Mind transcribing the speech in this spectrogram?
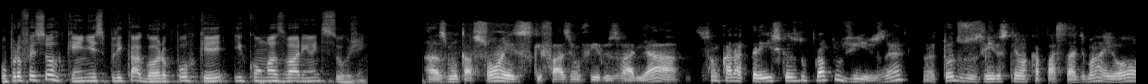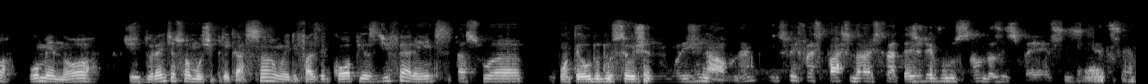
O professor Kenny explica agora por que e como as variantes surgem. As mutações que fazem o vírus variar são características do próprio vírus, né? Todos os vírus têm uma capacidade maior ou menor de, durante a sua multiplicação, ele fazer cópias diferentes da sua conteúdo do seu genoma original, né? Isso aí faz parte da estratégia de evolução das espécies, etc.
